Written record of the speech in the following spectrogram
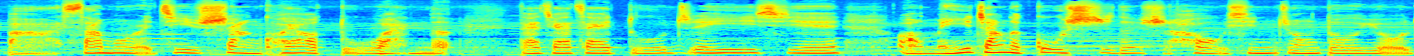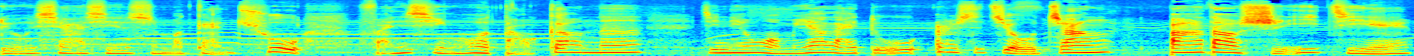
把《撒母耳记上》快要读完了。大家在读这一些哦每一章的故事的时候，心中都有留下些什么感触、反省或祷告呢？今天我们要来读二十九章八到十一节。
